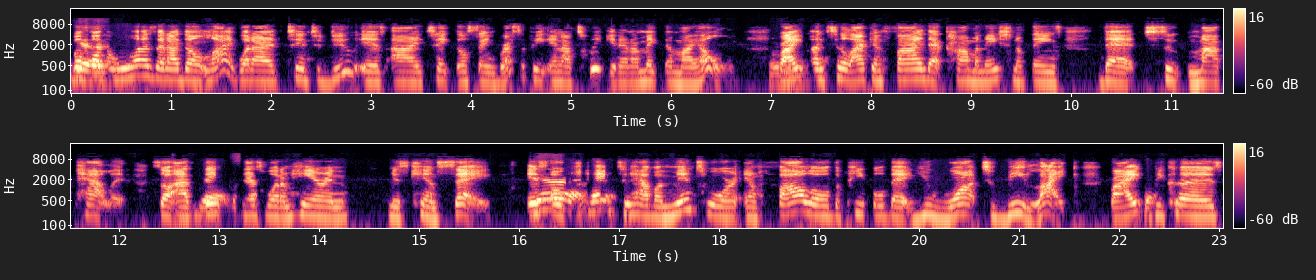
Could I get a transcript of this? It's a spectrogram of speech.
But yeah. for the ones that i don't like what i tend to do is i take those same recipe and i tweak it and i make them my own mm-hmm. right until i can find that combination of things that suit my palate. So i think that's what i'm hearing Miss Kim say it's yeah. okay to have a mentor and follow the people that you want to be like, right? Yeah. Because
